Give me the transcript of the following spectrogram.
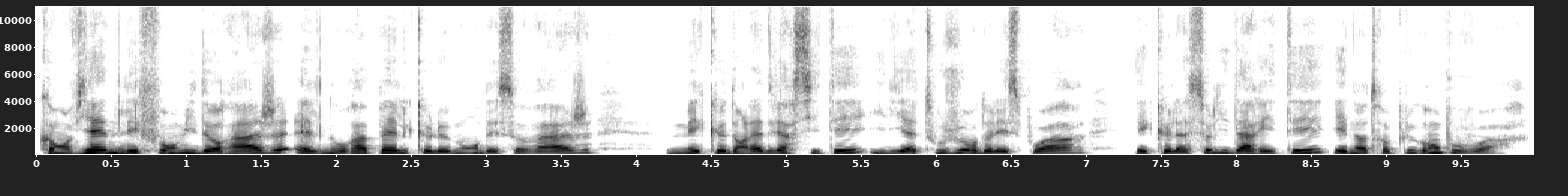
Quand viennent les fourmis d'orage, elles nous rappellent que le monde est sauvage, mais que dans l'adversité il y a toujours de l'espoir, et que la solidarité est notre plus grand pouvoir.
